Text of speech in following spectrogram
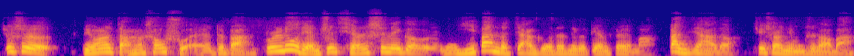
就是比比方说早上烧水，对吧？不是六点之前是那个一半的价格的那个电费嘛，半价的，这事儿你们知道吧？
